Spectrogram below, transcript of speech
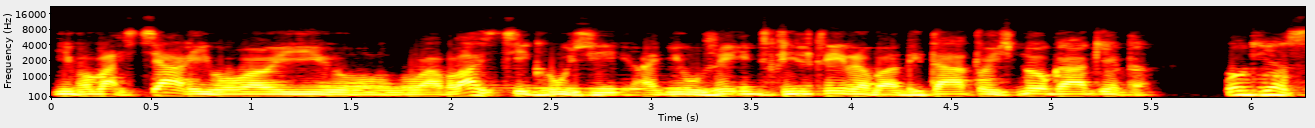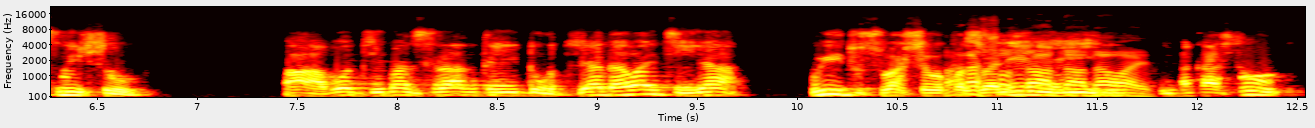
и во властях, и, во, и во власти Грузии, они уже инфильтрированы, да, то есть много агентов. Вот я слышу, а, вот демонстранты идут. Я давайте, я выйду с вашего Хорошо, позволения да, да, и давайте. покажу,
